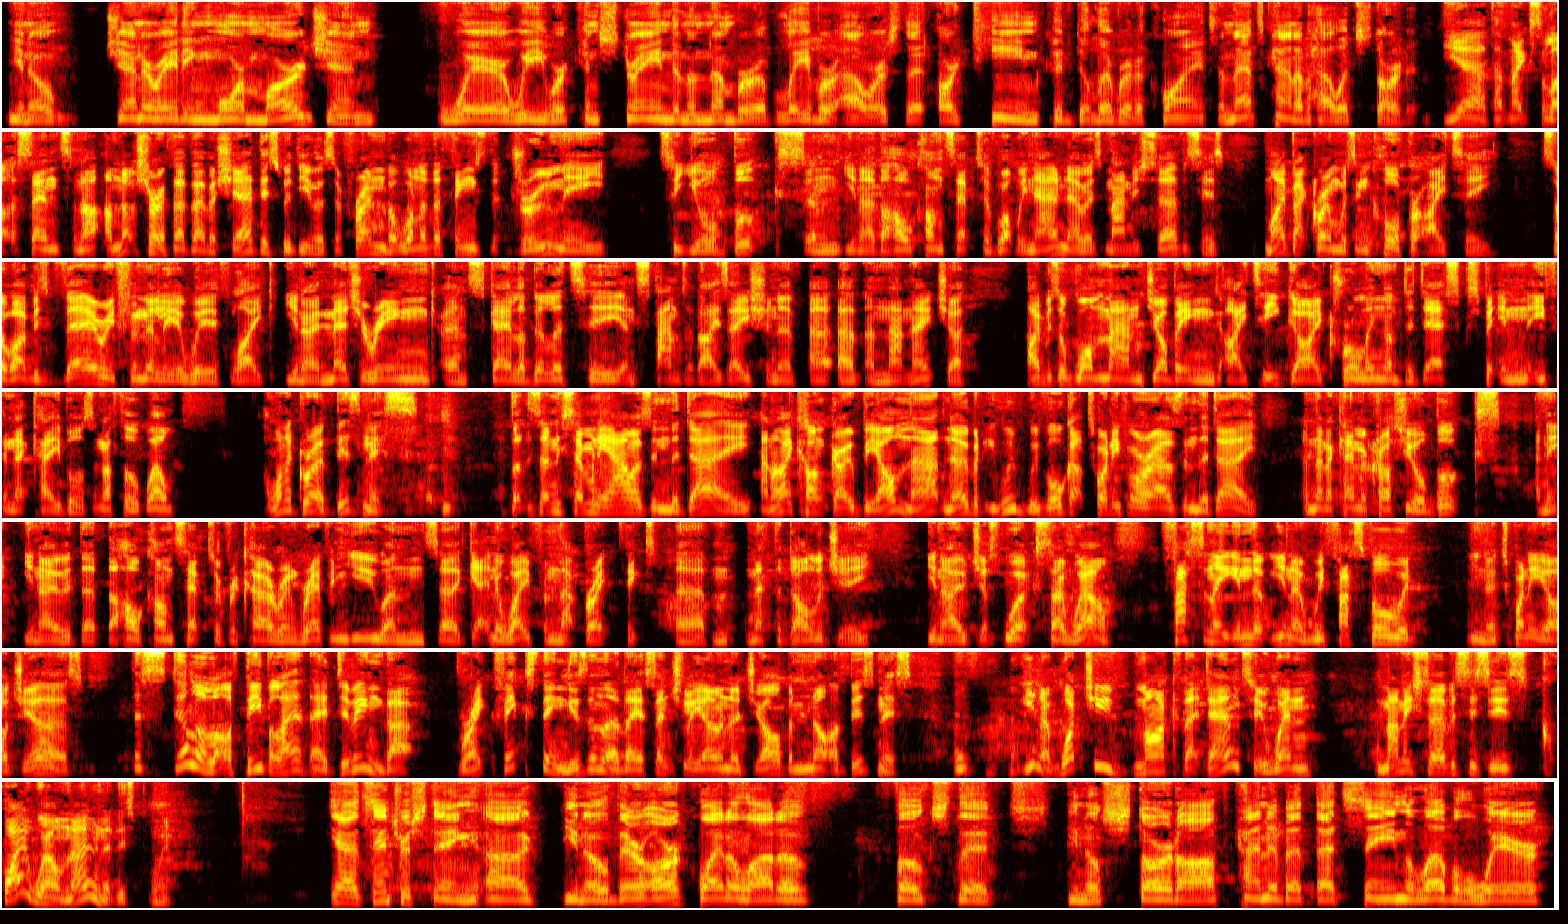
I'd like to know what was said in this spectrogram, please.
you know, generating more margin where we were constrained in the number of labor hours that our team could deliver to clients. And that's kind of how it started. Yeah, that makes a lot of sense. And I'm not sure if I've ever shared this with you as a friend, but one of the things that drew me to your books and you know the whole concept of what we now know as managed services my background was in corporate IT so I was very familiar with like you know measuring and scalability and standardization of uh, and that nature I was a one man jobbing IT guy crawling under desks fitting ethernet cables and I thought well I want to grow a business. But there's only so many hours in the day and I can't go beyond that. Nobody we've all got 24 hours in the day. And then I came across your books and it, you know, the, the whole concept of recurring revenue and uh, getting away from that break fix uh, methodology, you know, just works so well. Fascinating that, you know, we fast forward, you know, 20 odd years, there's still a lot of people out there doing that break fix thing, isn't there? They essentially own a job and not a business. You know, what do you mark that down to when managed services is quite well known at this point? Yeah, it's interesting. Uh, you know, there are quite a lot of folks that you know start off kind of at that same level where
